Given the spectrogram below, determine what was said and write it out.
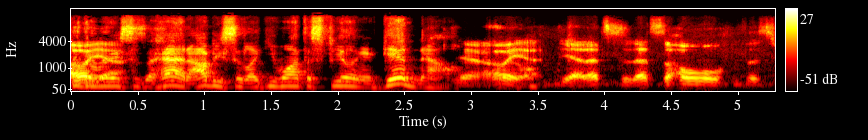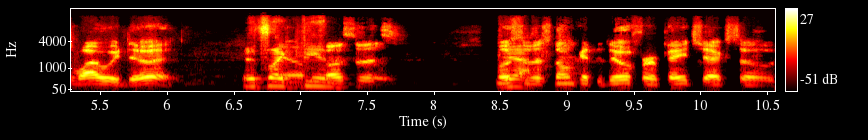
for oh, the yeah. races ahead obviously like you want this feeling again now yeah oh know? yeah yeah that's that's the whole that's why we do it it's like you know, being most of us most yeah. of us don't get to do it for a paycheck so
